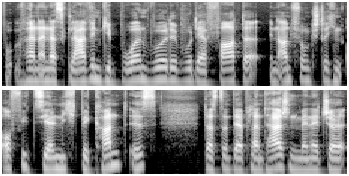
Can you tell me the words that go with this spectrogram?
von einer Sklavin geboren wurde, wo der Vater in Anführungsstrichen offiziell nicht bekannt ist, dass dann der Plantagenmanager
